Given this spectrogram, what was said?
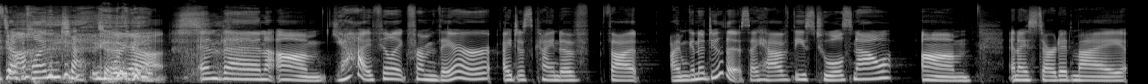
Step one, check. yeah. And then, um, yeah, I feel like from there, I just kind of thought, I'm going to do this. I have these tools now. Um, and I started my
